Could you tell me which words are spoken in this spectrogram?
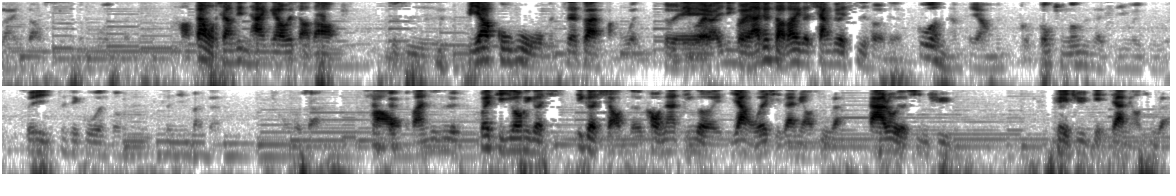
来找新的顾问。好，但我相信他应该会找到，就是不要辜负我们这段访问。对，一定会来，一定会来。对，他就找到一个相对适合的顾问，很难培养。我们公全公司才十一位顾问，所以这些顾问都是身经百战存活下来。好，反正就是会提供一个一个小折扣，那金额一样，我会写在描述栏。大家如果有兴趣，可以去点一下描述栏，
